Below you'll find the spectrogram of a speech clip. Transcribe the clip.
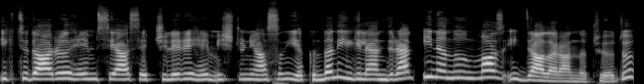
iktidarı hem siyasetçileri hem iş dünyasını yakından ilgilendiren inanılmaz iddialar anlatıyordu.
